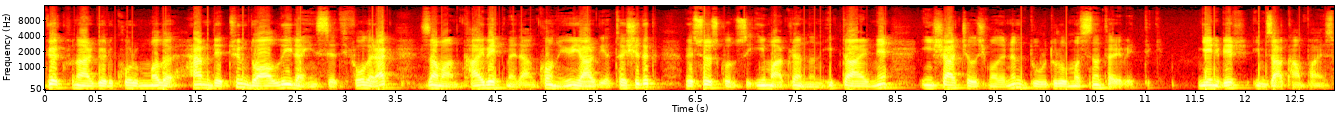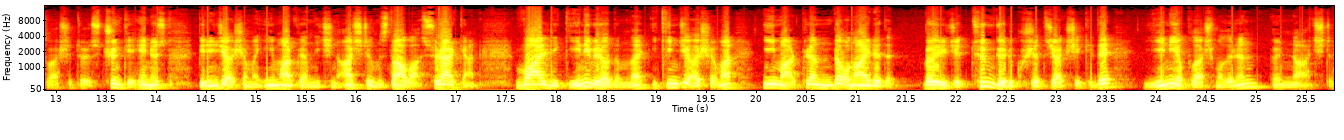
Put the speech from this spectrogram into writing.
Gökpınar Gölü korunmalı hem de tüm doğallığıyla inisiyatifi olarak zaman kaybetmeden konuyu yargıya taşıdık ve söz konusu imar planının iptalini, inşaat çalışmalarının durdurulmasını talep ettik. Yeni bir imza kampanyası başlatıyoruz. Çünkü henüz birinci aşama imar planı için açtığımız dava sürerken valilik yeni bir adımla ikinci aşama imar planını da onayladı. Böylece tüm gölü kuşatacak şekilde yeni yapılaşmaların önünü açtı.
